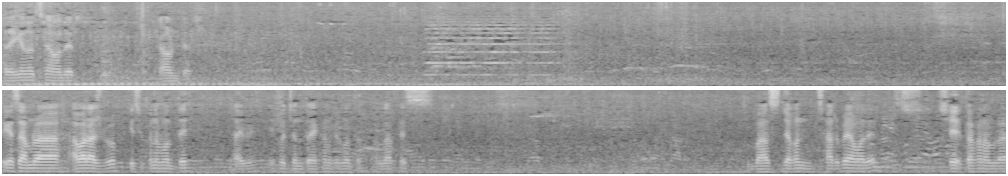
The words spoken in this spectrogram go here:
আর এখানে হচ্ছে আমাদের কাউন্টার ঠিক আছে, আমরা আবার আসব কিছুক্ষণের মধ্যে লাইভে এই পর্যন্ত এখনকার মতো। আল্লাহ হাফেজ। বাস যখন ছাড়বে আমাদের, সে তখন আমরা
